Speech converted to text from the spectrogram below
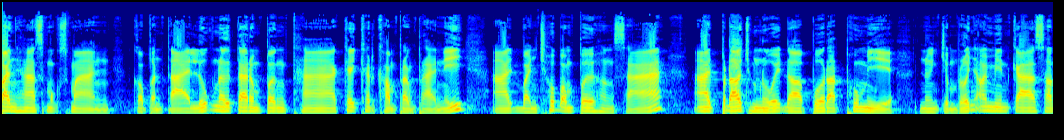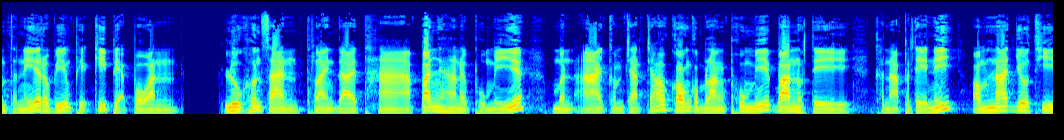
បញ្ហាស្មុគស្មាញក៏ប៉ុន្តែលោកនៅតែរំពឹងថាកិច្ចខិតខំប្រឹងប្រែងនេះអាចបញ្ឈប់អំពើហិង្សា អាចផ្ដល់ជំនួយដល់ពលរដ្ឋភូមានិងជំរុញឲ្យមានការសន្ទនារវាងភាគីពាក់ព័ន្ធលោកហ៊ុនសានថ្លែងដែរថាបញ្ហានៅភូមាមិនអាចកម្ចាត់ចោលកងកម្លាំងភូមាបាននោះទេខណៈប្រទេសនេះអំណាចយោធា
